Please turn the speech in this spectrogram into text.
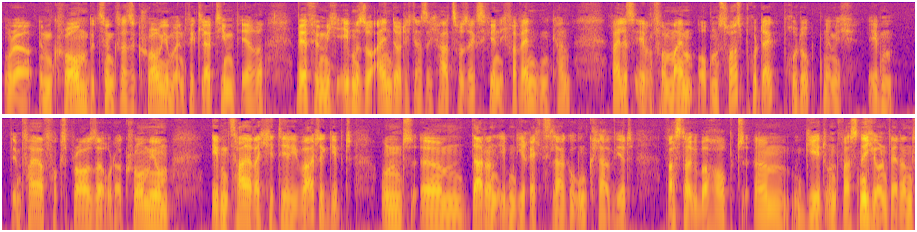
oder im Chrome bzw. Chromium Entwicklerteam wäre, wäre für mich ebenso eindeutig, dass ich H264 nicht verwenden kann, weil es eben von meinem Open Source Produkt, Produkt nämlich eben dem Firefox Browser oder Chromium eben zahlreiche Derivate gibt und ähm, da dann eben die Rechtslage unklar wird, was da überhaupt ähm, geht und was nicht und wer dann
